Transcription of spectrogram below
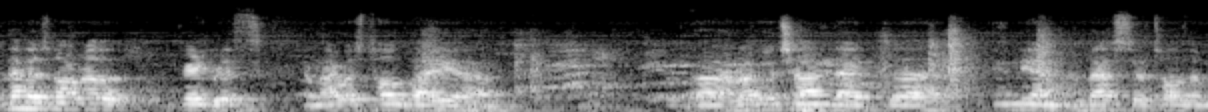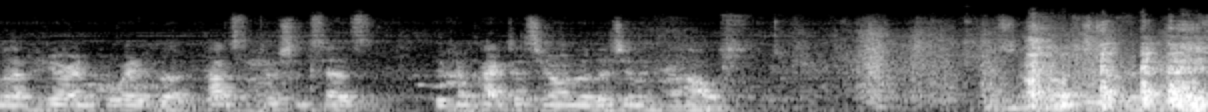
And then there's no real great risk. And I was told by uh, uh, Raghu Chand that uh, Indian ambassador told him that here in Kuwait, the constitution says you can practice your own religion in your house. So, don't disturb.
